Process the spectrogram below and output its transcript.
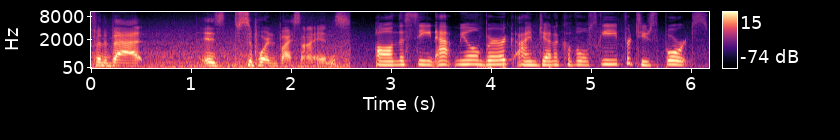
for the bat is supported by science. On the scene at Muhlenberg, I'm Jenna Kowalski for 2 Sports.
